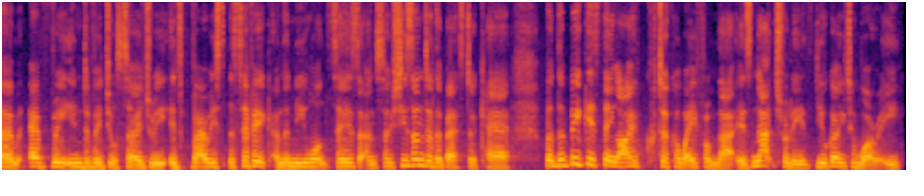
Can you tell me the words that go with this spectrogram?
um, every individual surgery is very specific and the nuances, and so she's under the best of care. But the biggest thing I took away from that is naturally you're going to worry.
